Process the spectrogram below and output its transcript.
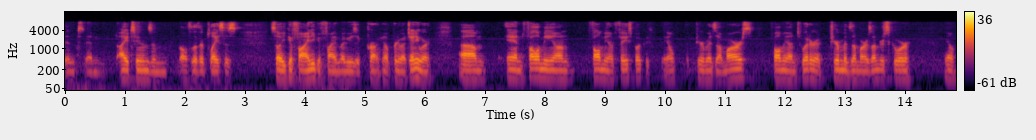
and and iTunes and all the other places. So you can find you can find my music pretty much anywhere. Um, and follow me on follow me on Facebook. You know Pyramids on Mars. Follow me on Twitter at pyramids on Mars underscore. You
